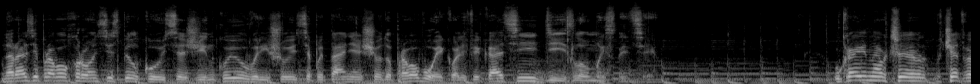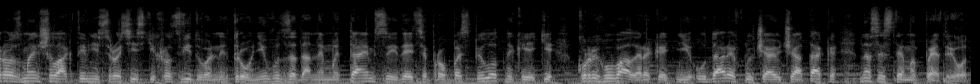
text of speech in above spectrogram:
Наразі правоохоронці спілкуються з жінкою, вирішується питання щодо правової кваліфікації дій зловмисниці. Україна вчетверо зменшила активність російських розвідувальних дронів. За даними Таймс, йдеться про безпілотники, які коригували ракетні удари, включаючи атаки на системи Петріот.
